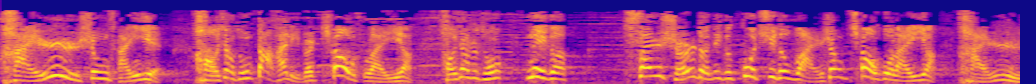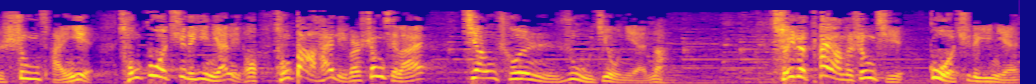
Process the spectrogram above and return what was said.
海日生残夜，好像从大海里边跳出来一样，好像是从那个。三十儿的那个过去的晚上跳过来一样，海日生残夜，从过去的一年里头，从大海里边升起来，江春入旧年呐。随着太阳的升起，过去的一年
